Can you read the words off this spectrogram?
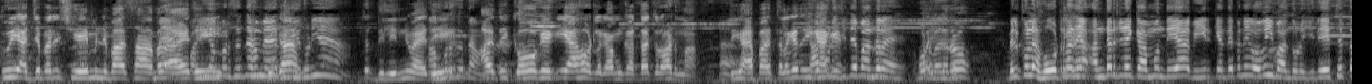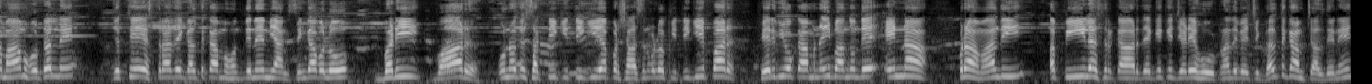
ਤੁਸੀਂ ਅੱਜ ਪਰ 6 ਮਹੀਨੇ ਬਾਅਦ ਸਾਲ ਬਾਅਦ ਆਏ ਭਾਈ ਤੁਸੀਂ ਅੰਮ੍ਰਿਤਸਰ ਦੇ ਮੈਂ ਠੀਕ ਆ? ਦਿੱਲੀ ਥੋੜੀ ਆਇਆ ਤੇ ਦਿੱਲੀ ਨਹੀਂ ਆਏ ਤੁਸੀਂ ਅੰਮ੍ਰਿਤਸਰ ਦਾ ਅੱਜ ਤੁਸੀਂ ਕਹੋਗੇ ਕਿ ਆ ਹੋਟਲ ਕੰਮ ਕਰਦਾ ਚਲੋ ਹਟਣਾ ਤੁਸੀਂ ਆਪਾਂ ਚੱਲ ਗਏ ਤੁਸੀਂ ਕੰਮ ਕਹਿ ਹੋਣੇ ਕੇ ਜਿਹਦੇ ਬੰਦ ਹੋਏ ਹੋਟਲਾਂ ਦੇ ਬਿਲਕੁਲ ਇਹ ਹੋਟਲਾਂ ਦੇ ਅੰਦਰ ਜਿਹੜੇ ਕੰਮ ਹੁੰਦੇ ਆ ਵੀਰ ਕਹਿੰਦੇ ਪਏ ਨੇ ਉਹ ਵੀ ਬੰਦ ਹੋਣੇ ਚਾਹੀਦੇ ਇੱਥੇ तमाम ਹੋਟਲ ਨੇ ਜਿੱਥੇ ਇਸ ਤਰ੍ਹਾਂ ਦੇ ਗਲਤ ਕੰਮ ਹੁੰਦੇ ਨੇ, ਨਿਹੰਗ ਸਿੰਘਾਂ ਵੱਲੋਂ ਬੜੀ ਵਾਰ ਉਹਨਾਂ ਤੇ ਸਖਤੀ ਕੀਤੀ ਗਈ ਹੈ, ਪ੍ਰਸ਼ਾਸਨ ਵੱਲੋਂ ਕੀਤੀ ਗਈ ਪਰ ਫਿਰ ਵੀ ਉਹ ਕੰਮ ਨਹੀਂ ਬੰਦ ਹੁੰਦੇ। ਇਹਨਾਂ ਭਰਾਵਾਂ ਦੀ ਅਪੀਲ ਹੈ ਸਰਕਾਰ ਦੇ ਅੱਗੇ ਕਿ ਜਿਹੜੇ ਹੋਟਲਾਂ ਦੇ ਵਿੱਚ ਗਲਤ ਕੰਮ ਚੱਲਦੇ ਨੇ,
